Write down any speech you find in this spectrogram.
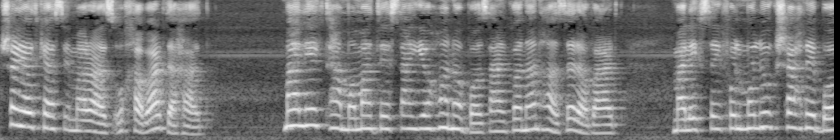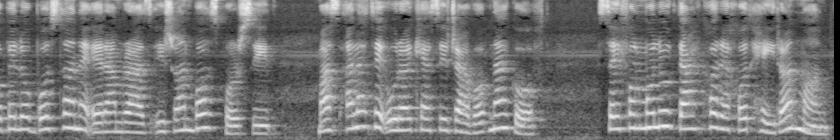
شاید کسی مرا از او خبر دهد. ملک تمامت سیاهان و بازرگانان حاضر آورد. ملک سیف الملوک شهر بابل و بستان ارم را از ایشان باز پرسید. مسئلت او را کسی جواب نگفت. سیف الملوک در کار خود حیران ماند.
